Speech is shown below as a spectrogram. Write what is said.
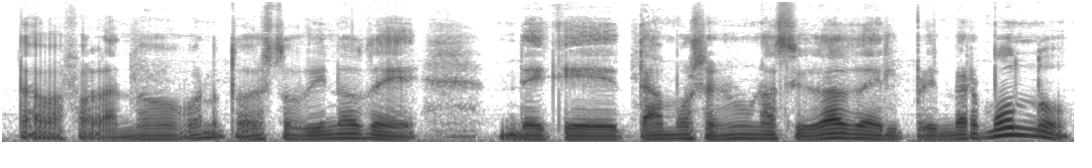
estaba hablando, bueno, todo esto vino de, que estamos en una ciudad del primer mundo,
